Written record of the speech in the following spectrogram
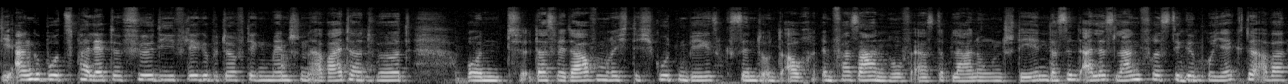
die Angebotspalette für die pflegebedürftigen Menschen erweitert wird und dass wir da auf einem richtig guten Weg sind und auch im Fasanenhof erste Planungen stehen. Das sind alles langfristige mhm. Projekte, aber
